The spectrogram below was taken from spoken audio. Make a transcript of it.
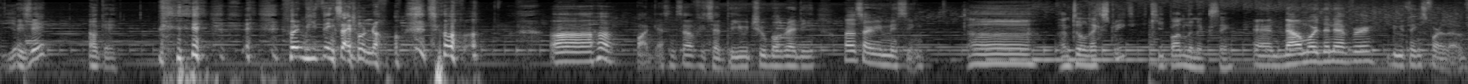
Yep. Is it? Okay. when he thinks I don't know. So, uh huh. Podcast stuff. You said the YouTube already. What else are we missing? Uh, until next week, keep on Linuxing. And now more than ever, do things for love.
